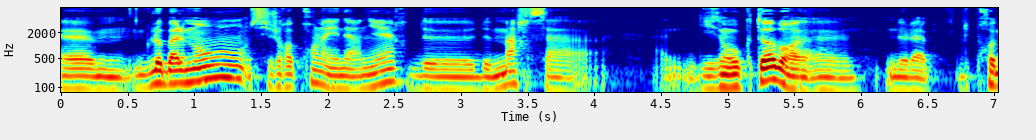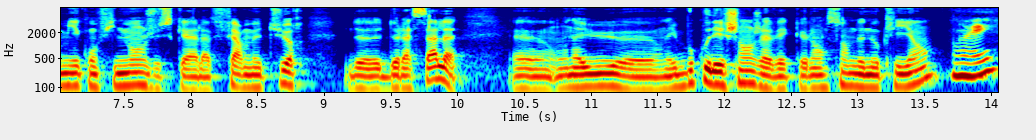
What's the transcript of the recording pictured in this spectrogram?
Euh, globalement, si je reprends l'année dernière, de, de mars à, à, disons octobre, euh, de la, du premier confinement jusqu'à la fermeture de, de la salle, euh, on a eu on a eu beaucoup d'échanges avec l'ensemble de nos clients. Oui.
